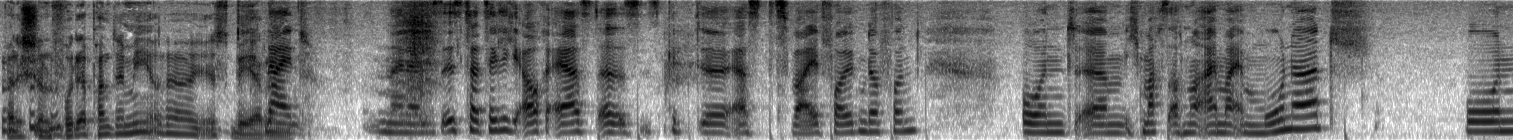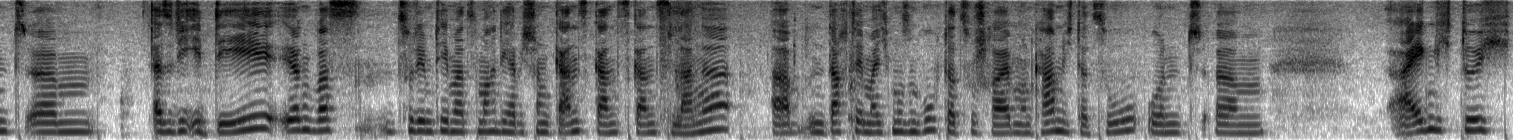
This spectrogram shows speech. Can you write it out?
War das schon vor der Pandemie oder erst während? Nein. Nein, nein, es ist tatsächlich auch erst, also es, gibt äh, erst zwei Folgen davon. Und ähm, ich mache es auch nur einmal im Monat. Und ähm, also die Idee, irgendwas zu dem Thema zu machen, die habe ich schon ganz, ganz, ganz lange. Aber dachte immer, ich muss ein Buch dazu schreiben und kam nicht dazu. Und ähm, eigentlich durch,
